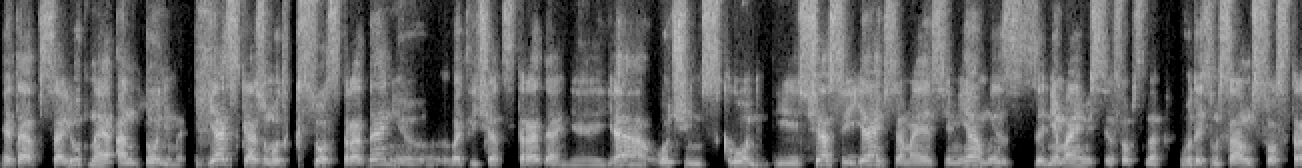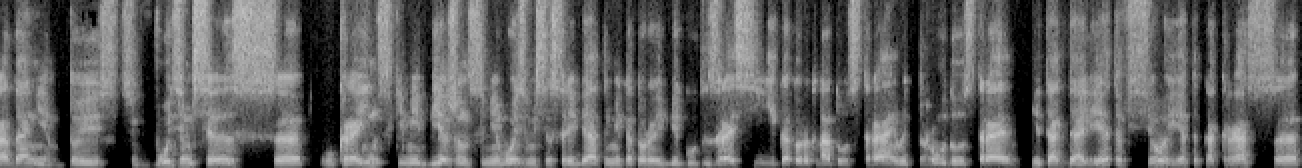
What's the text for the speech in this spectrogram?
Это абсолютные антонимы. Я, скажем, вот к состраданию, в отличие от страдания, я очень склонен. И сейчас и я, и вся моя семья, мы занимаемся, собственно, вот этим самым состраданием. То есть возимся с украинскими беженцами, возимся с ребятами, которые бегут из России, которых надо устраивать, трудоустраивать и так далее. Это все, и это как раз э,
